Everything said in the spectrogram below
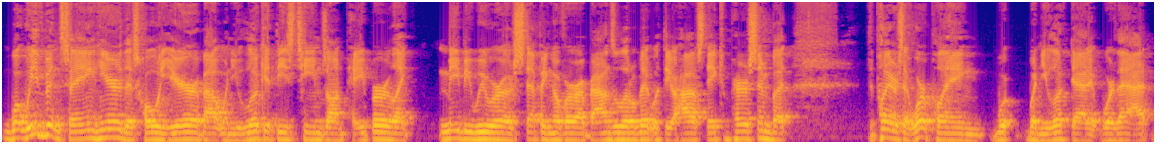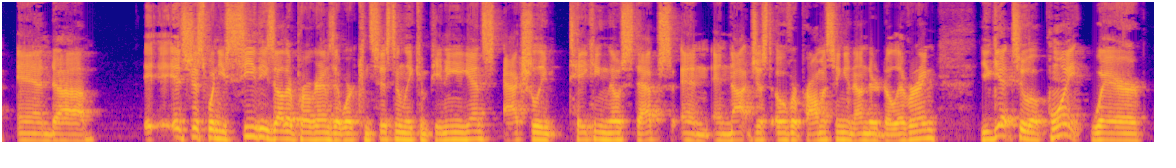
what we've been saying here this whole year about when you look at these teams on paper, like maybe we were stepping over our bounds a little bit with the Ohio State comparison, but the players that were playing, when you looked at it, were that. And uh, it's just when you see these other programs that we're consistently competing against actually taking those steps and and not just over promising and under delivering, you get to a point where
